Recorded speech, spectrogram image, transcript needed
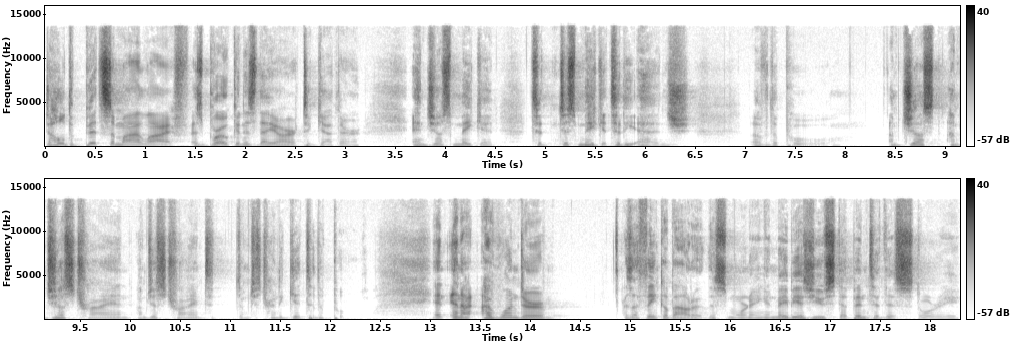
to hold the bits of my life, as broken as they are, together and just make it to just make it to the edge of the pool. I'm just I'm just trying I'm just trying to I'm just trying to get to the pool. And and I, I wonder as I think about it this morning, and maybe as you step into this story,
